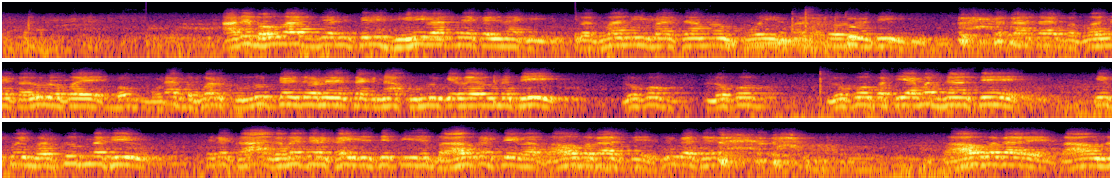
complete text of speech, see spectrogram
આજે બહુ વાત પેલી ઝીણી વાત મેં કરી નાખી. ભગવાનની ભાષામાં કોઈ મળતો નથી. છતાં સાહેબ ભગવાનને કહ્યું લોકોએ ભગવાન ખુલ્લું જ કહી દો ને. ના ખુલ્લું કહેવાયું નથી. લોકો લોકો લોકો પછી એમ જ જાણશે કે કોઈ મળતું જ નથી. એટલે ખા ગમે ત્યારે ખાઈ જશે પીશે ભાવ કરશે ભાવ બગાડશે. શું કહે છે? ભાવ બગાડે. ભાવ ન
